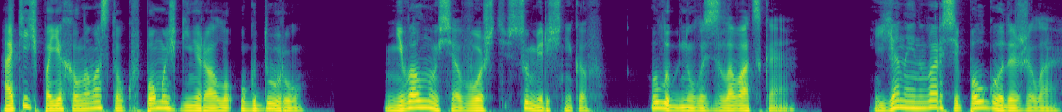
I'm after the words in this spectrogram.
Атич поехал на восток в помощь генералу Угдуру. «Не волнуйся, вождь сумеречников», — улыбнулась Зловацкая. «Я на Инварсе полгода жила.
